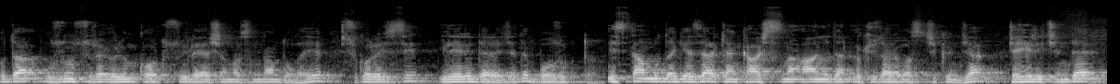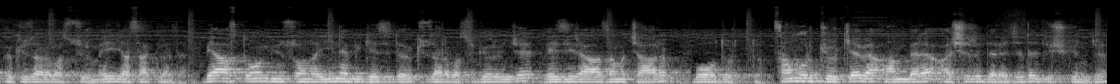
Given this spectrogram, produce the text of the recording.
Bu da uzun süre ölüm korkusuyla yaşamasından dolayı psikolojisi ileri derecede bozuktu. İstanbul'da gezerken karşısına aniden öküz arabası çıkınca şehir içinde öküz arabası sürmeyi yasakladı. Bir hafta 10 gün sonra yine bir gezide öküz arabası görünce Vezir-i Azam'ı çağırıp boğdurttu. Samur kürke ve ambere aşırı derecede düşkündü.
